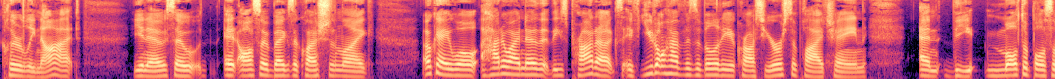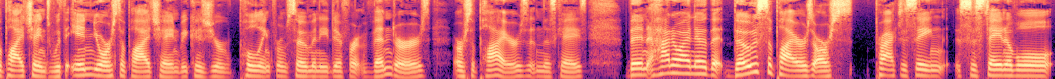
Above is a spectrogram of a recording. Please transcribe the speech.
Clearly not, you know? So it also begs a question like, okay, well, how do I know that these products, if you don't have visibility across your supply chain and the multiple supply chains within your supply chain because you're pulling from so many different vendors or suppliers in this case, then how do I know that those suppliers are s- practicing sustainable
